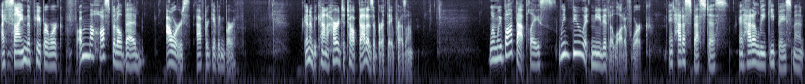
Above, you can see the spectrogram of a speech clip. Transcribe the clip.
I signed the paperwork from the hospital bed hours after giving birth. Going to be kind of hard to top that as a birthday present. When we bought that place, we knew it needed a lot of work. It had asbestos, it had a leaky basement,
